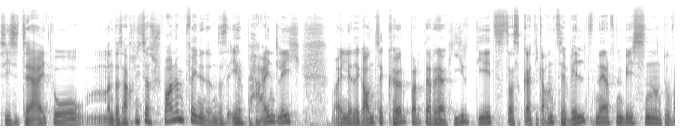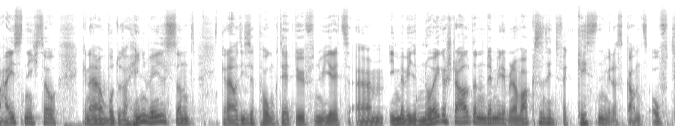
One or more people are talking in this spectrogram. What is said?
Es ist diese Zeit, wo man das auch nicht so spannend findet und das eher peinlich, weil ja der ganze Körper, der reagiert jetzt, das, die ganze Welt nervt ein bisschen und du weißt nicht so genau, wo du dahin willst und genau diese Punkte dürfen wir jetzt ähm, immer wieder neu gestalten. Und wenn wir eben erwachsen sind, vergessen wir das ganz oft.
